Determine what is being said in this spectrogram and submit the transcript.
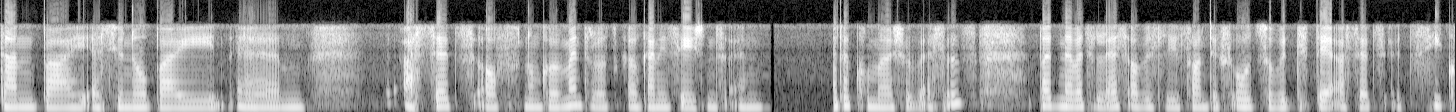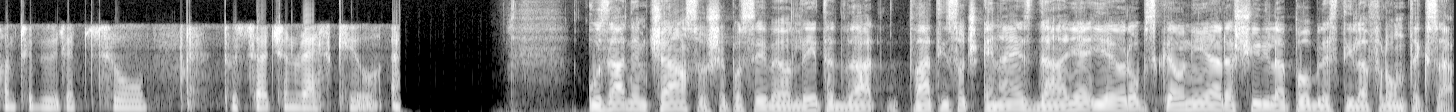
done by, as you know, by um, assets of non-governmental organizations and other commercial vessels. But nevertheless, obviously, Frontex also, with their assets at sea, contributed to, to search and rescue. V zadnjem času, še posebej od leta 2011 dalje, je Evropska unija razširila pooblastila Frontexa.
